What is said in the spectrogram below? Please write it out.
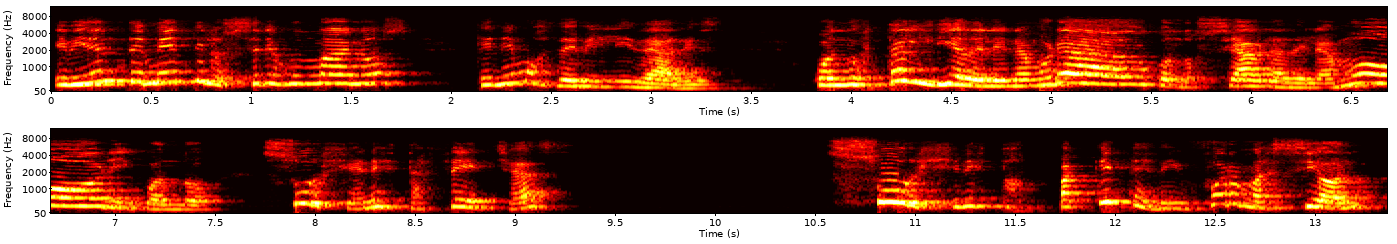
evidentemente los seres humanos tenemos debilidades. Cuando está el día del enamorado, cuando se habla del amor y cuando surgen estas fechas, surgen estos paquetes de información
